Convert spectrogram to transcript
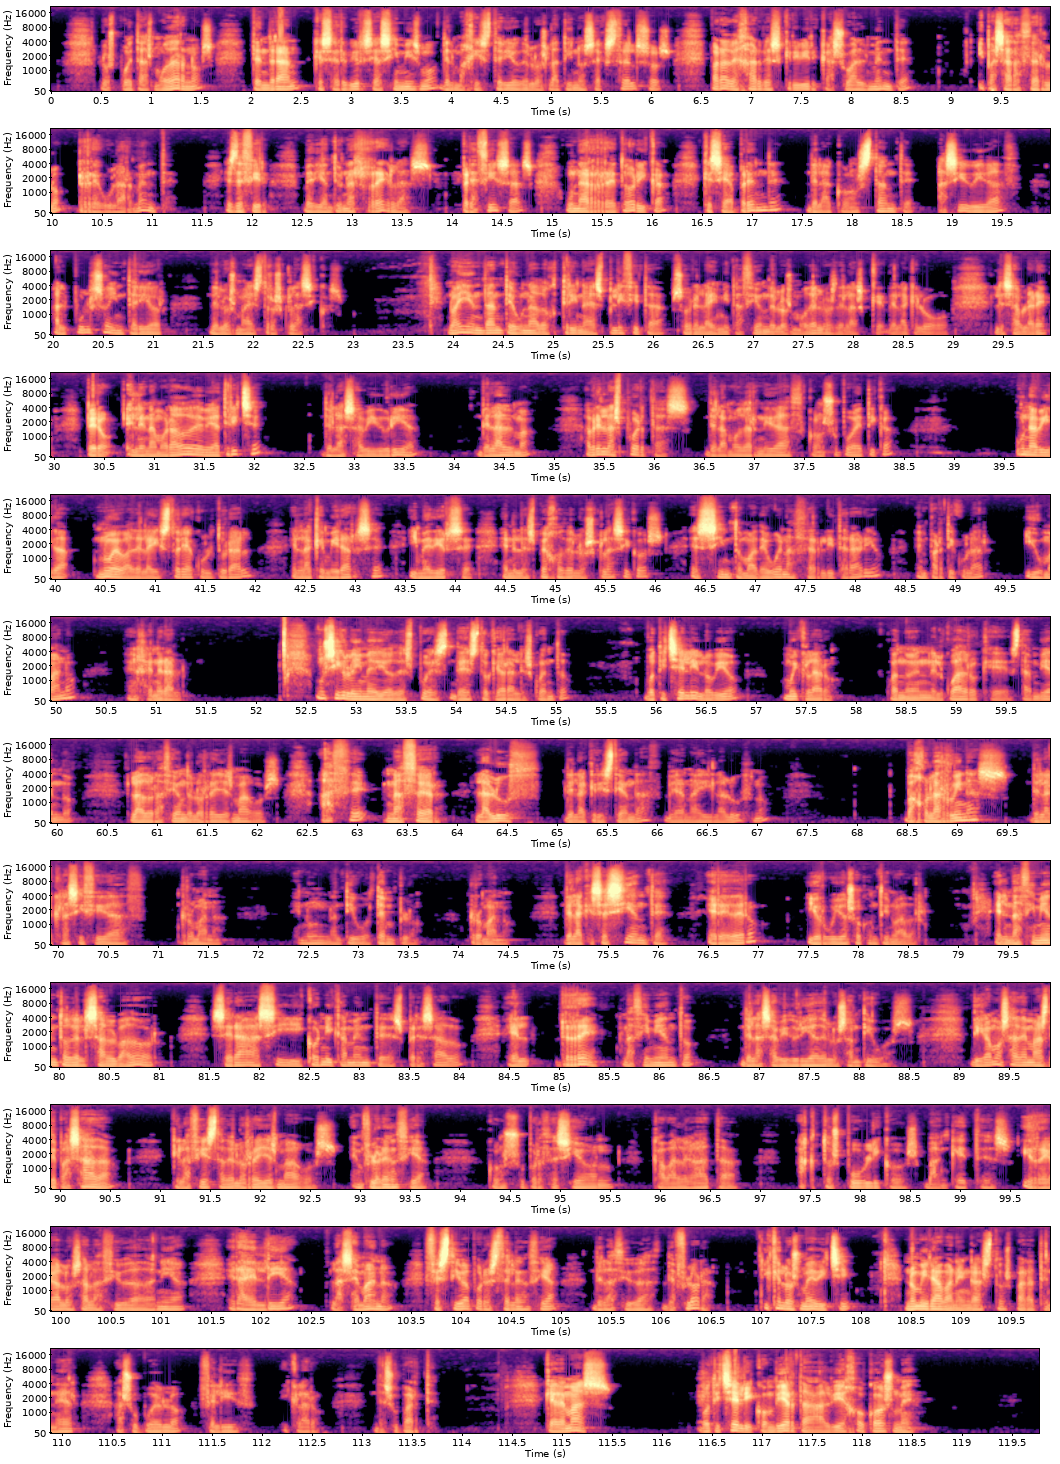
los poetas modernos tendrán que servirse a sí mismo del magisterio de los latinos excelsos para dejar de escribir casualmente y pasar a hacerlo regularmente es decir, mediante unas reglas precisas, una retórica que se aprende de la constante asiduidad al pulso interior de los maestros clásicos. No hay en Dante una doctrina explícita sobre la imitación de los modelos de, las que, de la que luego les hablaré, pero el enamorado de Beatrice, de la sabiduría, del alma, abre las puertas de la modernidad con su poética, una vida nueva de la historia cultural en la que mirarse y medirse en el espejo de los clásicos es síntoma de buen hacer literario en particular y humano en general. Un siglo y medio después de esto que ahora les cuento, Botticelli lo vio muy claro cuando en el cuadro que están viendo, La adoración de los Reyes Magos, hace nacer la luz de la cristiandad, vean ahí la luz, ¿no? Bajo las ruinas de la clasicidad romana, en un antiguo templo romano, de la que se siente heredero y orgulloso continuador. El nacimiento del Salvador será así icónicamente expresado el renacimiento de la sabiduría de los antiguos. Digamos además de pasada que la fiesta de los Reyes Magos en Florencia, con su procesión, cabalgata, actos públicos, banquetes y regalos a la ciudadanía, era el día, la semana, festiva por excelencia de la ciudad de Flora, y que los Medici no miraban en gastos para tener a su pueblo feliz y claro, de su parte. Que además Botticelli convierta al viejo Cosme,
